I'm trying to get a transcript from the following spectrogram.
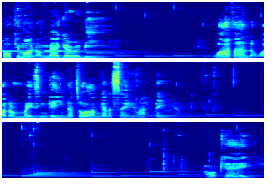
Pokemon Omega Ruby. What a what an amazing game. That's all I'm gonna say right there. Okay.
